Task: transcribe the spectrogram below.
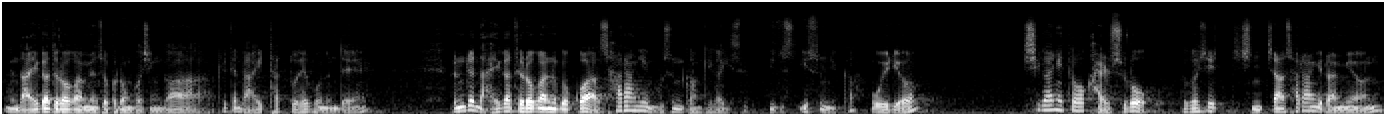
나이가 들어가면서 그런 것인가? 그렇게 나이 탓도 해보는데 그런데 나이가 들어가는 것과 사랑이 무슨 관계가 있, 있 습니까? 오히려 시간이 더 갈수록 그것이 진짜 사랑이라면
